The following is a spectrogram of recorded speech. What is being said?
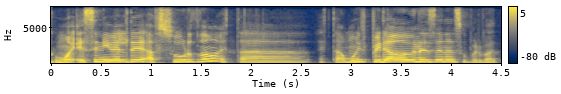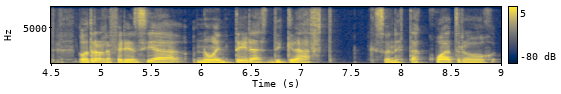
Como ese nivel de absurdo está, está muy inspirado de una escena de Superbad. Otra referencia noventeras de Craft, que son estas cuatro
